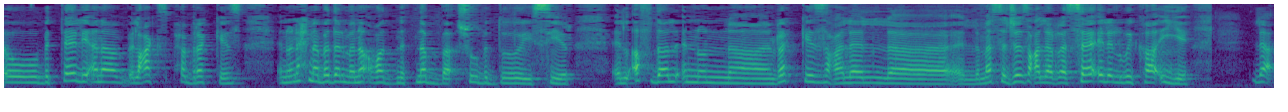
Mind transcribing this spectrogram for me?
وبالتالي أنا بالعكس بحب ركز إنه نحن بدل ما نقعد نتنبأ شو بده يصير الأفضل إنه نركز على المسجز على الرسائل الوقائية. لا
